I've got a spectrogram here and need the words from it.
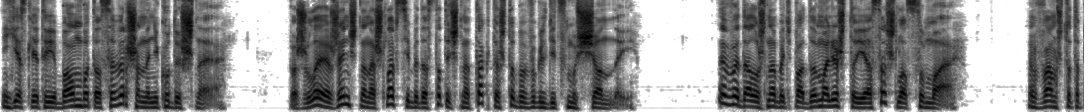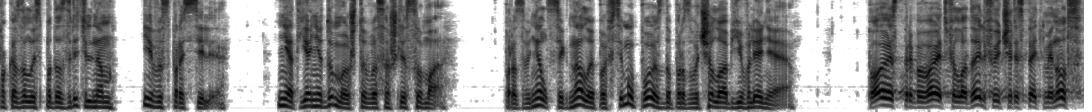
Если это и бомба, то совершенно никудышная. Пожилая женщина нашла в себе достаточно такта, чтобы выглядеть смущенной. «Вы, должно быть, подумали, что я сошла с ума. Вам что-то показалось подозрительным, и вы спросили. Нет, я не думаю, что вы сошли с ума». Прозвенел сигнал, и по всему поезду прозвучало объявление. Поезд прибывает в Филадельфию через пять минут.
